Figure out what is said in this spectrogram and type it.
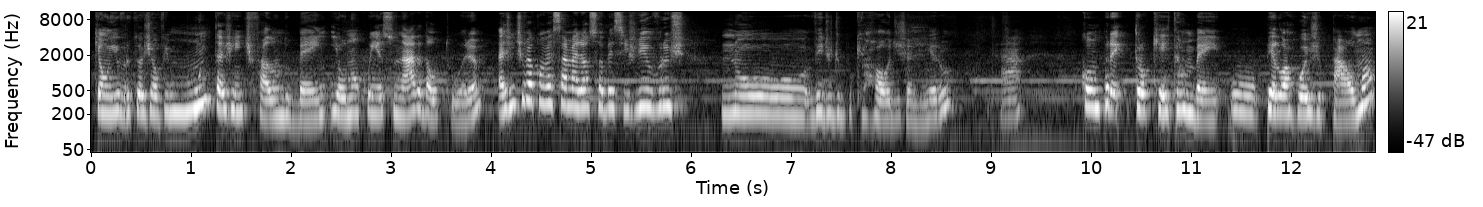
que é um livro que eu já ouvi muita gente falando bem e eu não conheço nada da autora. A gente vai conversar melhor sobre esses livros no vídeo de book haul de janeiro, tá? Comprei, troquei também o Pelo Arroz de Palma,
